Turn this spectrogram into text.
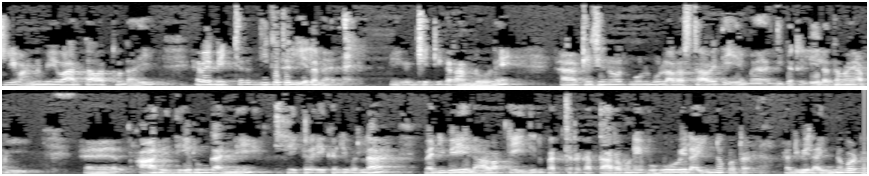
කියවන්න මේ වார்த்தාවත් හොඳයි. හැබැයි මෙච්චර දිගට ලියලා බෑ. මේක කෙටි කරන්න ඕනේ. කිසිනොත් මුල් මුල් අවස්ථාවේදී එහෙම දිගට ලියලා තමයි අපි ආරේ තේරුම් ගන්නේ ඒක ඒක liverලා වැඩි වේලාවක් ඒ ඉදිරිපත් කරගත් අරමුණේ බොහෝ වෙලා ඉන්නකොට වැඩි වෙලා ඉන්නකොට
